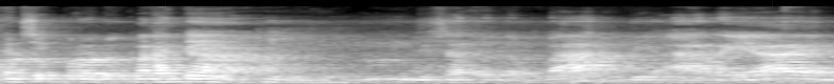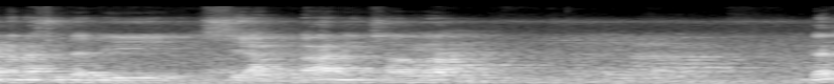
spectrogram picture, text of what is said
produk-produk mereka Hmm. Hmm, di satu tempat di area yang mana sudah disiapkan insya Allah dan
